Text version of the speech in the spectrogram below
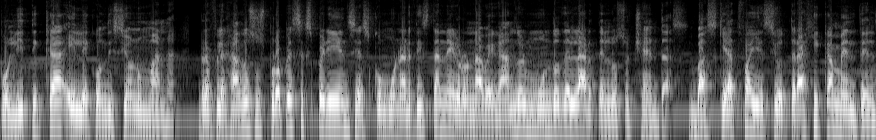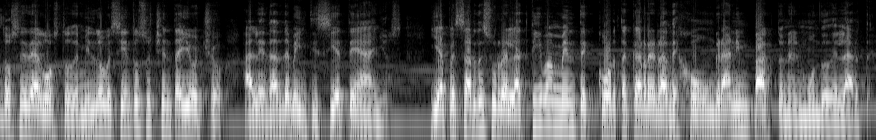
política y la condición humana, reflejando sus propias experiencias como un artista negro navegando el mundo del arte en los 80s. Basquiat falleció trágicamente el 12 de agosto de 1988 a la edad de 27 años, y a pesar de su relativamente corta carrera dejó un gran impacto en el mundo del arte.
